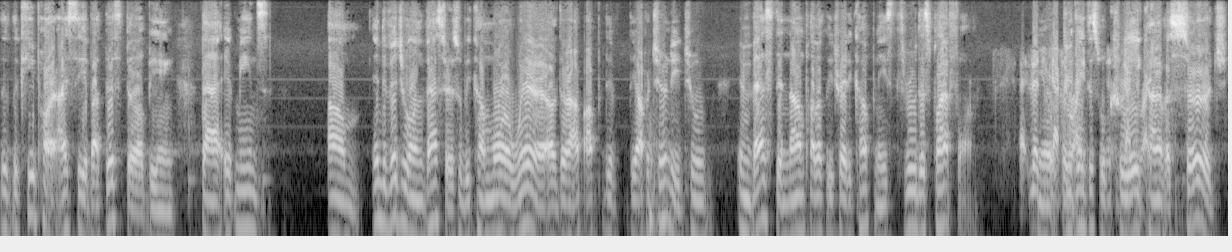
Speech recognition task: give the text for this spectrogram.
the, the key part I see about this bill being that it means um, individual investors will become more aware of their op- op- the, the opportunity to invest in non-publicly traded companies through this platform. That's you know, exactly do you right. think this will That's create exactly right. kind of a surge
